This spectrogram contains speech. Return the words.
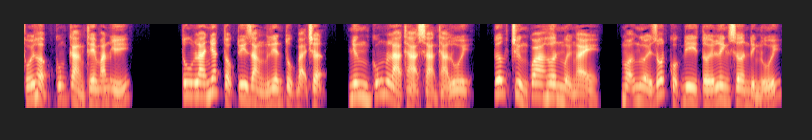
phối hợp cũng càng thêm ăn ý. Tu La nhất tộc tuy rằng liên tục bại trận, nhưng cũng là thả sản thả lui, ước chừng qua hơn 10 ngày, mọi người rốt cuộc đi tới Linh Sơn đỉnh núi.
